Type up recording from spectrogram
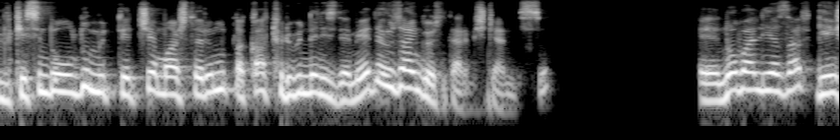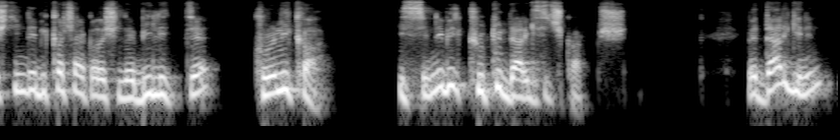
Ülkesinde olduğu müddetçe maçları mutlaka tribünden izlemeye de özen göstermiş kendisi. E, Nobel yazar gençliğinde birkaç arkadaşıyla birlikte Kronika isimli bir kültür dergisi çıkartmış. Ve derginin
